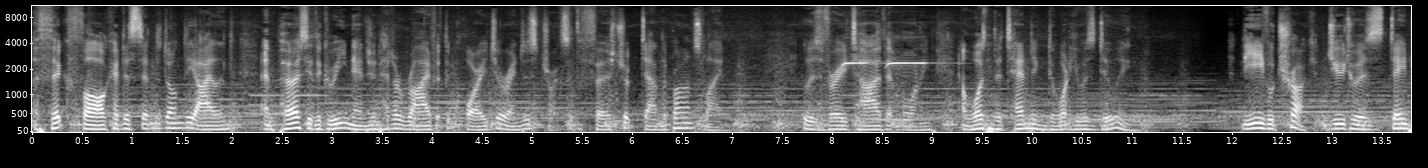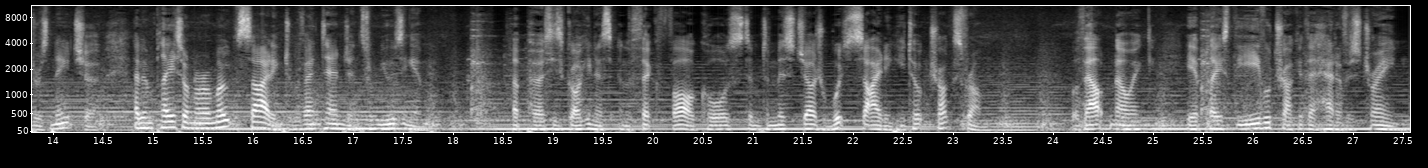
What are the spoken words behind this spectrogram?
A thick fog had descended on the island, and Percy the Green Engine had arrived at the quarry to arrange his trucks for the first trip down the branch line. He was very tired that morning and wasn't attending to what he was doing. The evil truck, due to his dangerous nature, had been placed on a remote siding to prevent engines from using him. But Percy's grogginess and the thick fog caused him to misjudge which siding he took trucks from. Without knowing, he had placed the evil truck at the head of his train.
